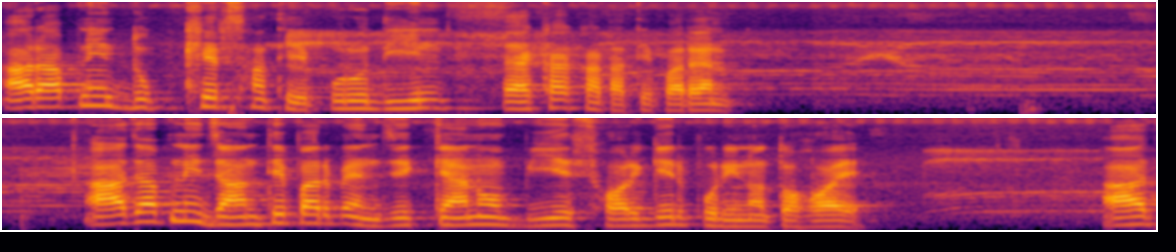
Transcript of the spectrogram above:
আর আপনি দুঃখের সাথে পুরো দিন একা কাটাতে পারেন। আজ আপনি জানতে পারবেন যে কেন বিয়ে স্বর্গের পরিণত হয়। আজ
